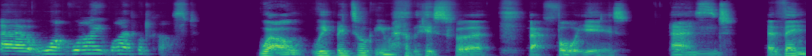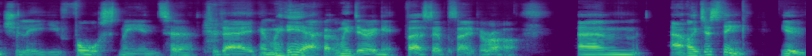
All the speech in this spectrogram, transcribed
uh, what, why, why a podcast? Well, we've been talking about this for about four years, Yes. Eventually you forced me into today, and we're here and we're doing it first episode, hurrah! Um, and I just think you know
